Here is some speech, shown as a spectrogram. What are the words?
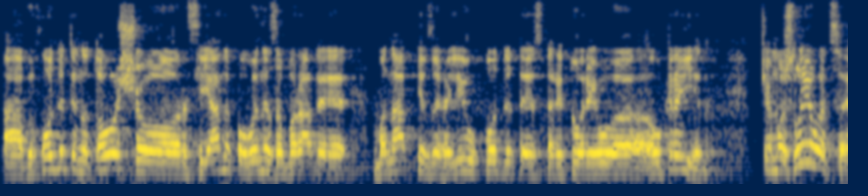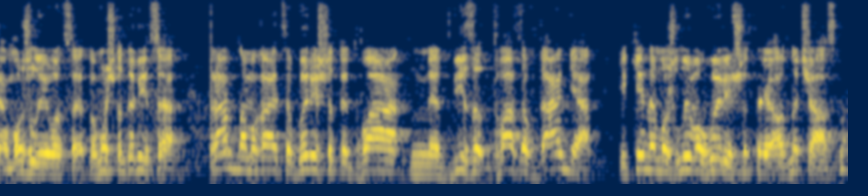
а виходити на того, що росіяни повинні забирати манатки, взагалі уходити з території України. Чи можливо це? Можливо, це тому, що дивіться, Трамп намагається вирішити два дві два завдання, які неможливо вирішити одночасно.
